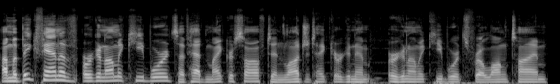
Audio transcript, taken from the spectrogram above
I'm a big fan of ergonomic keyboards. I've had Microsoft and Logitech ergonomic keyboards for a long time.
